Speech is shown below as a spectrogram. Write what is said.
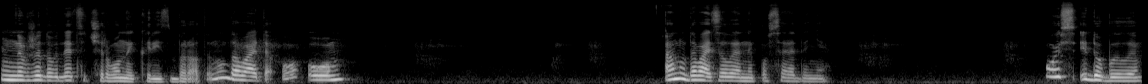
Невже доведеться червоний кріс збирати? Ну, давайте. О-о. А ну, давай зелений посередині. Ось і добили.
